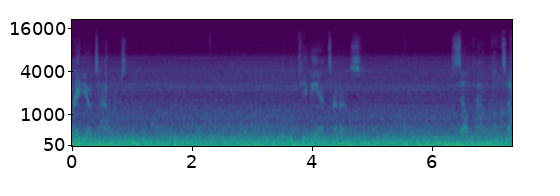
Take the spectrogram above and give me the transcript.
radio towers and TV antennas, cell towers, etc.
